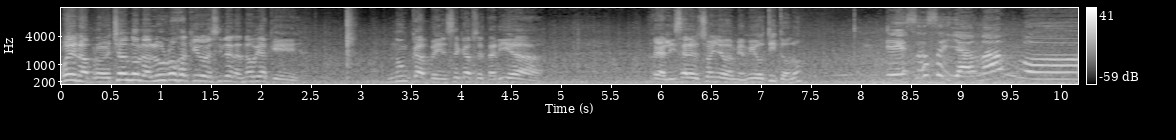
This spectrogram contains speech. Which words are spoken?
Bueno, aprovechando la luz roja, quiero decirle a la novia que nunca pensé que aceptaría realizar el sueño de mi amigo Tito, ¿no? Eso se llama amor.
